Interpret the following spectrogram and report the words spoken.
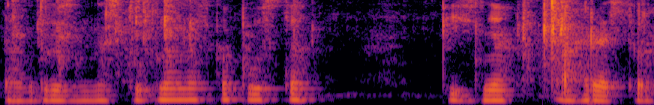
Так, друзі, наступна у нас капуста Пізня агресор.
